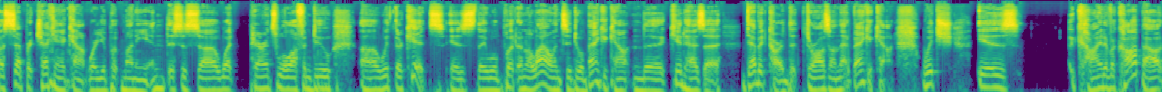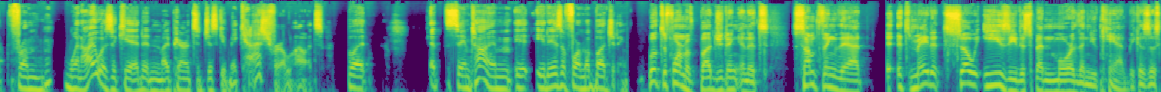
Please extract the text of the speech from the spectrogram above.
a separate checking account where you put money in. This is uh, what parents will often do uh, with their kids is they will put an allowance into a bank account and the kid has a debit card that draws on that bank account which is kind of a cop out from when I was a kid and my parents would just give me cash for allowance. But at the same time, it, it is a form of budgeting. Well, it's a form of budgeting, and it's something that it's made it so easy to spend more than you can because this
